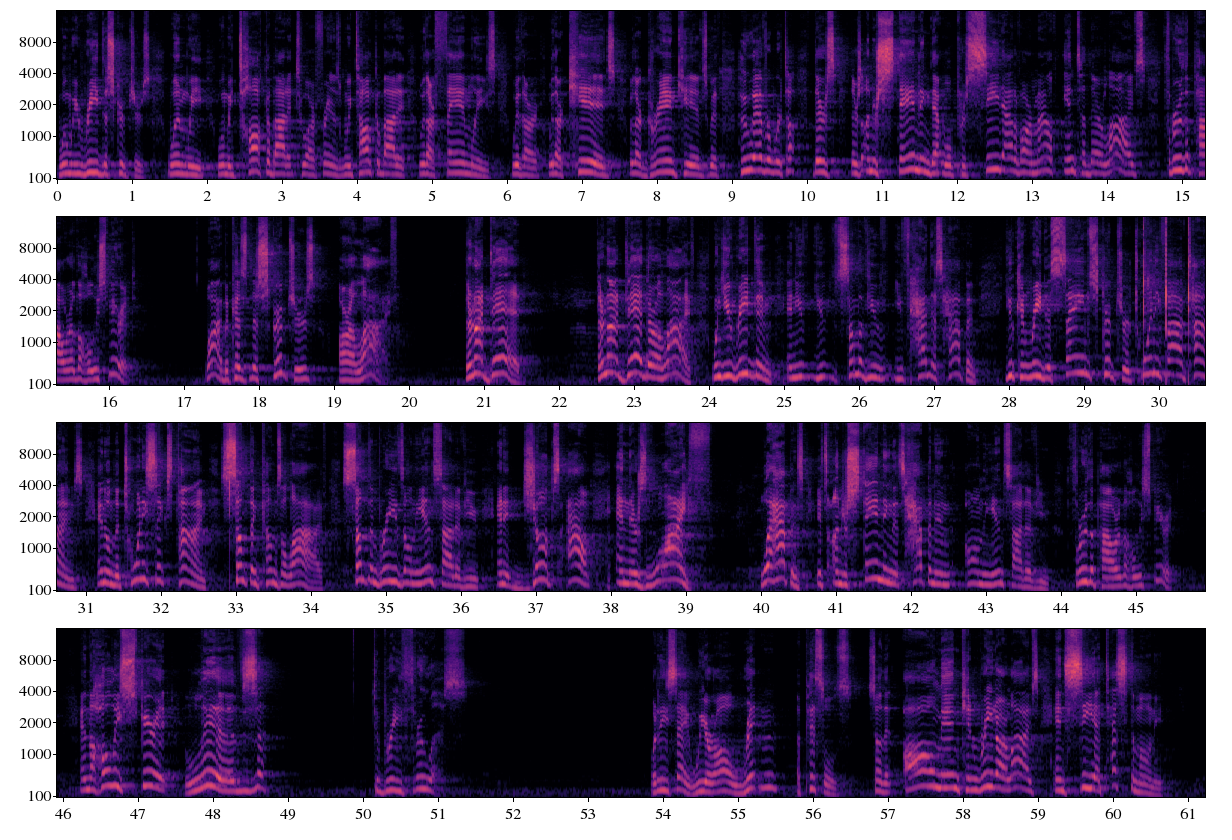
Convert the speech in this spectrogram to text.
when we read the scriptures, when we, when we talk about it to our friends, when we talk about it with our families, with our, with our kids, with our grandkids, with whoever we're talking, there's, there's understanding that will proceed out of our mouth into their lives through the power of the Holy Spirit. Why? Because the scriptures are alive. They're not dead. They're not dead, they're alive. When you read them, and you, you some of you, you've had this happen, you can read the same scripture 25 times, and on the 26th time, something comes alive. Something breathes on the inside of you, and it jumps out, and there's life. What happens? It's understanding that's happening on the inside of you through the power of the Holy Spirit. And the Holy Spirit lives to breathe through us. What did he say? We are all written epistles so that all men can read our lives and see a testimony.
